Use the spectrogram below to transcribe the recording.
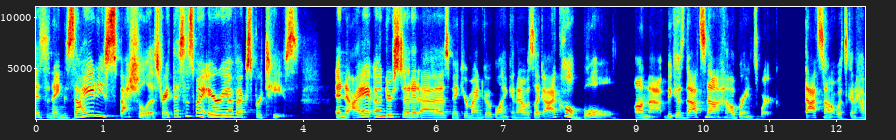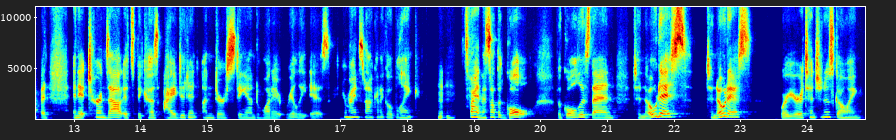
a as an anxiety specialist, right? This is my area of expertise. And I understood it as make your mind go blank. And I was like, I call bull on that because that's not how brains work. That's not what's going to happen. And it turns out it's because I didn't understand what it really is. Your mind's not going to go blank. Mm-mm. It's fine. That's not the goal. The goal is then to notice, to notice where your attention is going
